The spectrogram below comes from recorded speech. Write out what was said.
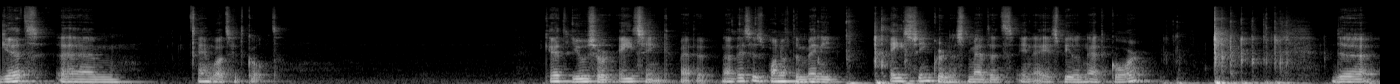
get um, and what's it called? Get user async method. Now this is one of the many asynchronous methods in ASP.NET Core. The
